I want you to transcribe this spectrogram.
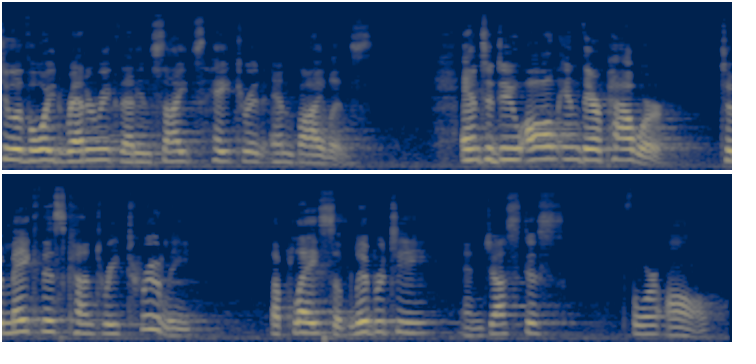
to avoid rhetoric that incites hatred and violence, and to do all in their power to make this country truly a place of liberty and justice for all.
